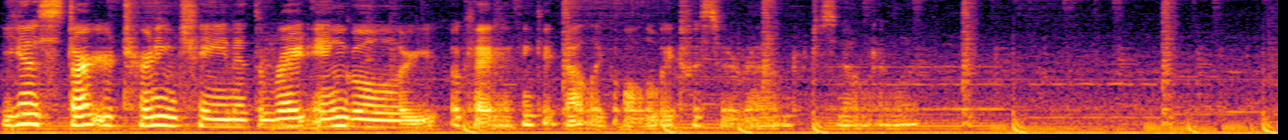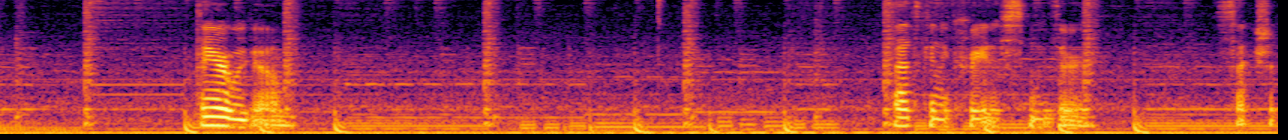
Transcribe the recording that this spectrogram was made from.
You gotta start your turning chain at the right angle or you, okay, I think it got like all the way twisted around, which is not what I want. There we go. That's gonna create a smoother section.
